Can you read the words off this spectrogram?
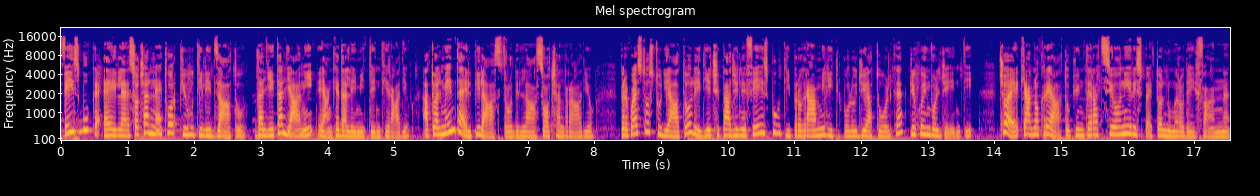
Facebook è il social network più utilizzato dagli italiani e anche dalle emittenti radio. Attualmente è il pilastro della social radio. Per questo ho studiato le 10 pagine Facebook di programmi di tipologia talk più coinvolgenti, cioè che hanno creato più interazioni rispetto al numero dei fan.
